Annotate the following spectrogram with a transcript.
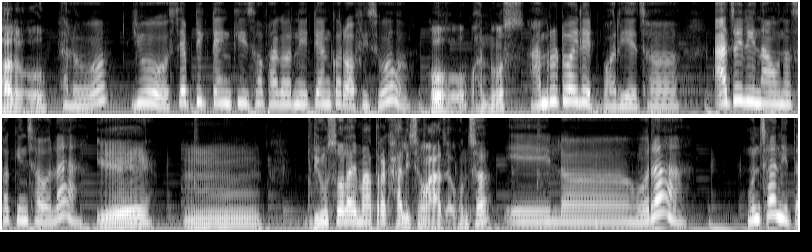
हेलो। हेलो यो सेप्टिक ट्याङ्की सफा गर्ने ट्याङ्कर अफिस हो। हो हो भन्नुहोस्। हाम्रो टोइलेट भरिएछ। आजै लिन आउन सकिन्छ होला? ए दिउँसोलाई मात्र खाली छौँ आज हुन्छ? ए ल हो र। हुन्छ नि त।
